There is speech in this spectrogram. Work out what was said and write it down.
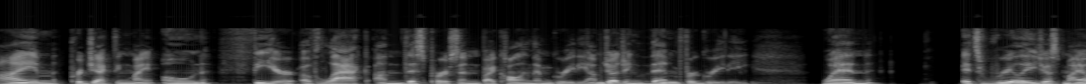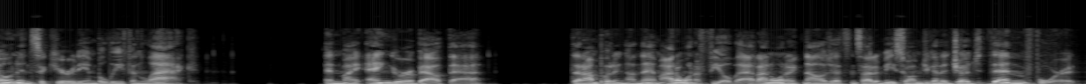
I'm projecting my own fear of lack on this person by calling them greedy. I'm judging them for greedy when it's really just my own insecurity and belief in lack and my anger about that that I'm putting on them. I don't want to feel that. I don't want to acknowledge that's inside of me. So I'm just going to judge them for it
